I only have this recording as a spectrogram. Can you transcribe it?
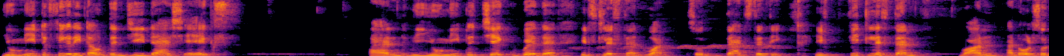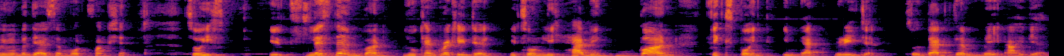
you need to figure it out the g dash x and we, you need to check whether it's less than 1 so that's the thing. If it less than 1 and also remember there's a mod function. So if it's less than 1 you can directly tell it's only having one fixed point in that region. So that's the main idea.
